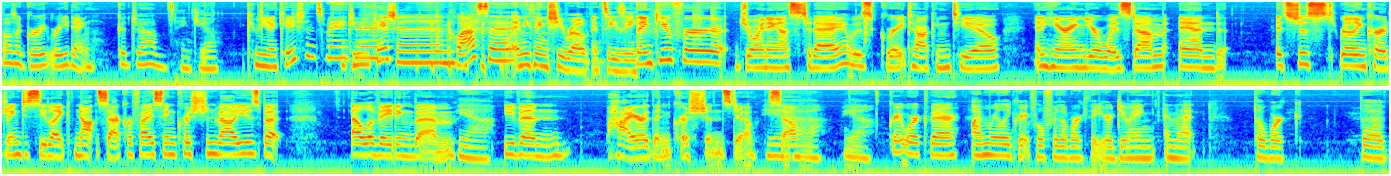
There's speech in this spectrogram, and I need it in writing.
That was a great reading. Good job. Thank you. Communications major. Communication. Classic. Well, anything she wrote, it's easy. Thank you for joining us today. It was great talking to you and hearing your wisdom. And it's just really encouraging to see, like, not sacrificing Christian values, but elevating them yeah. even higher than Christians do. So Yeah. Yeah. great work there. I'm really grateful for the work that you're doing and that the work, the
